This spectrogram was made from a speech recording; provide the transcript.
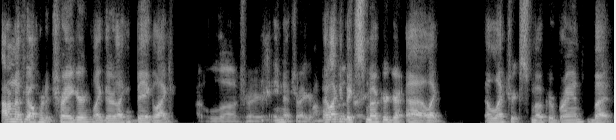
i don't know if y'all heard of traeger. Like they're like a big like I love Traeger. you know Traeger. I'm They're like a big Traeger. smoker, uh, like electric smoker brand. But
